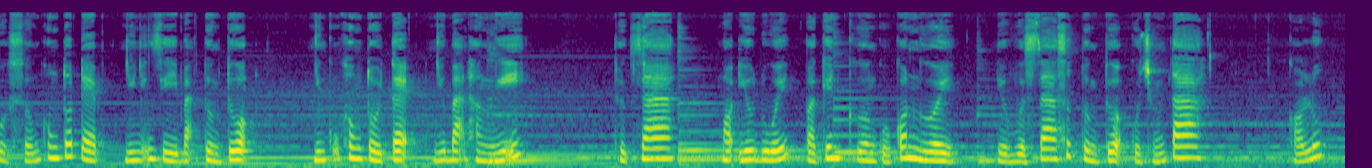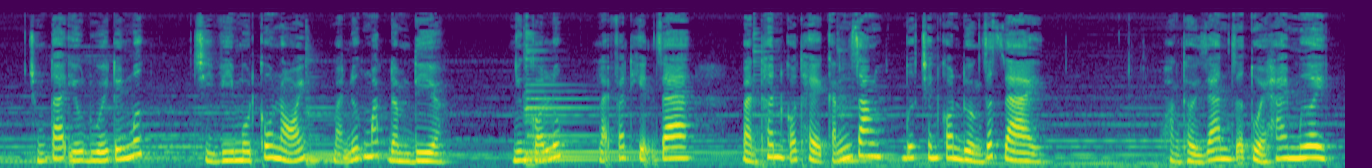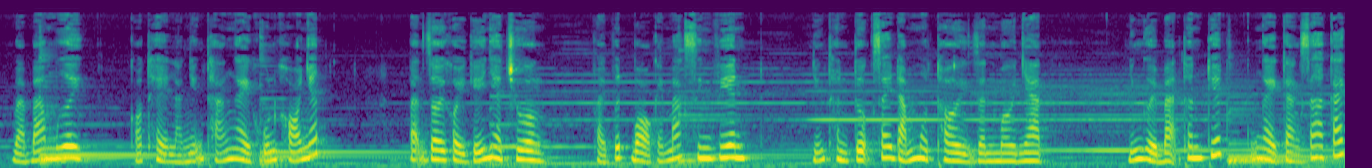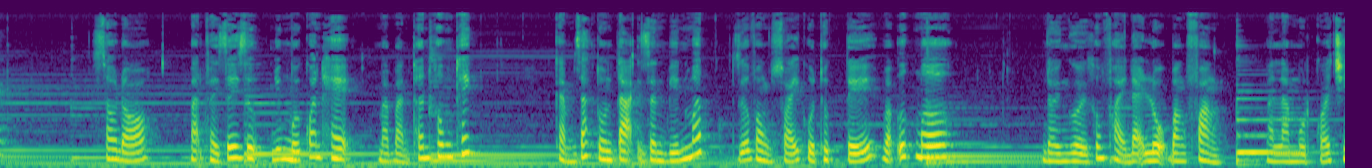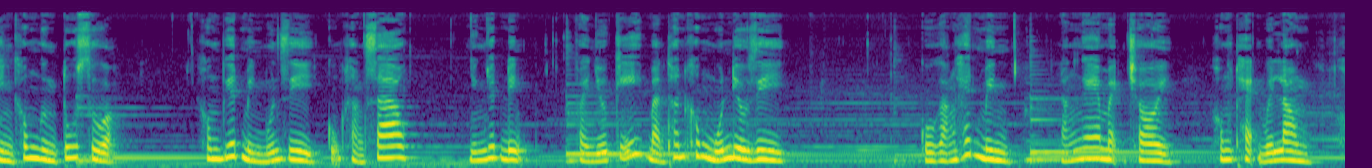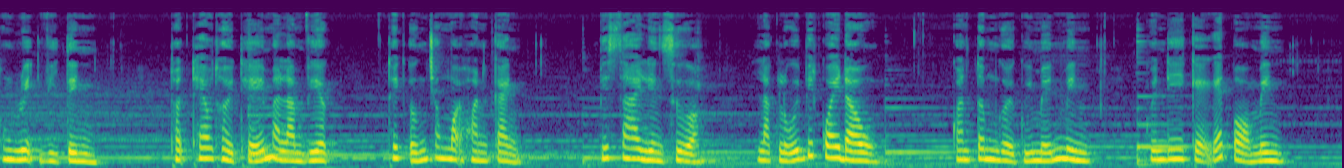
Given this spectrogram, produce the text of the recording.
cuộc sống không tốt đẹp như những gì bạn tưởng tượng, nhưng cũng không tồi tệ như bạn hằng nghĩ thực ra, mọi yếu đuối và kiên cường của con người đều vượt xa sức tưởng tượng của chúng ta có lúc, chúng ta yếu đuối tới mức chỉ vì một câu nói mà nước mắt đầm đìa, nhưng có lúc lại phát hiện ra bản thân có thể cắn răng bước trên con đường rất dài. Khoảng thời gian giữa tuổi 20 và 30 có thể là những tháng ngày khốn khó nhất. Bạn rời khỏi ghế nhà trường, phải vứt bỏ cái mác sinh viên, những thần tượng say đắm một thời dần mờ nhạt. Những người bạn thân thiết cũng ngày càng xa cách. Sau đó, bạn phải xây dựng những mối quan hệ mà bản thân không thích. Cảm giác tồn tại dần biến mất giữa vòng xoáy của thực tế và ước mơ đời người không phải đại lộ bằng phẳng mà là một quá trình không ngừng tu sửa không biết mình muốn gì cũng chẳng sao nhưng nhất định phải nhớ kỹ bản thân không muốn điều gì. Cố gắng hết mình, lắng nghe mệnh trời, không thẹn với lòng, không lụy vì tình. Thuận theo thời thế mà làm việc, thích ứng trong mọi hoàn cảnh. Biết sai liền sửa, lạc lối biết quay đầu. Quan tâm người quý mến mình, quên đi kẻ ghét bỏ mình.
